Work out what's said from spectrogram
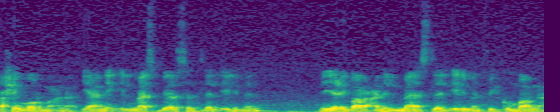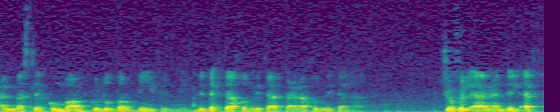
راح يمر معنا. يعني ال mass percent لل element هي عبارة عن ال mass لل element في ال compound على ال mass لل compound كله ضرب 100% بدك تاخذ مثال تعال ناخذ مثال هذا. شوف الآن عندي ال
